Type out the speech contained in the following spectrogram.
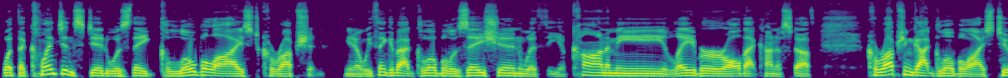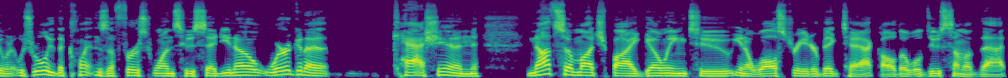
what the Clintons did was they globalized corruption. You know, we think about globalization with the economy, labor, all that kind of stuff. Corruption got globalized too. And it was really the Clintons, the first ones who said, you know, we're going to cash in not so much by going to, you know, Wall Street or big tech, although we'll do some of that.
